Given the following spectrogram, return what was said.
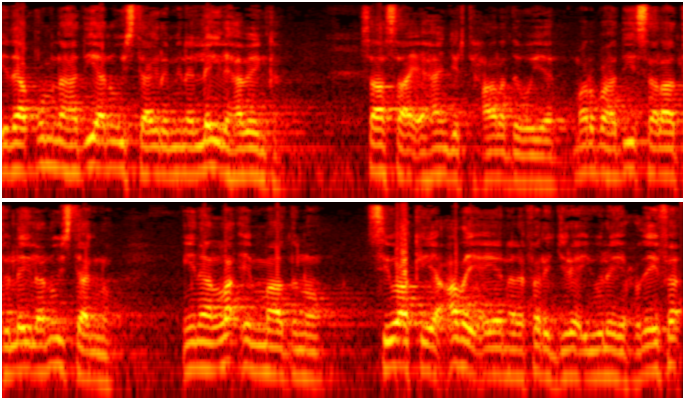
Idaa qumna haddii aan u min alleyli habeenka. Saasa ay ahaan jirta xaaladda weeyaan marba haddii salaatuleyl aan u istaagno inaan la imaadno siwaaka iyo caday ayaana la fari jiray ayuu leeyahy xudayfa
